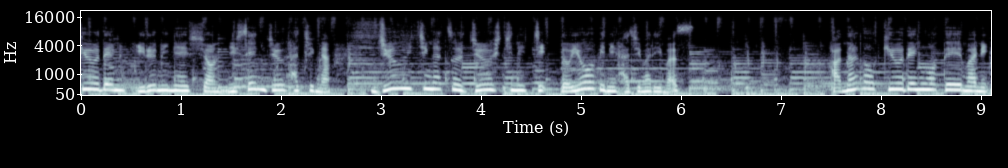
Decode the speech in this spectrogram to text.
宮殿イルミネーション2018が11月17日土曜日に始まります。花の宮殿をテーマに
